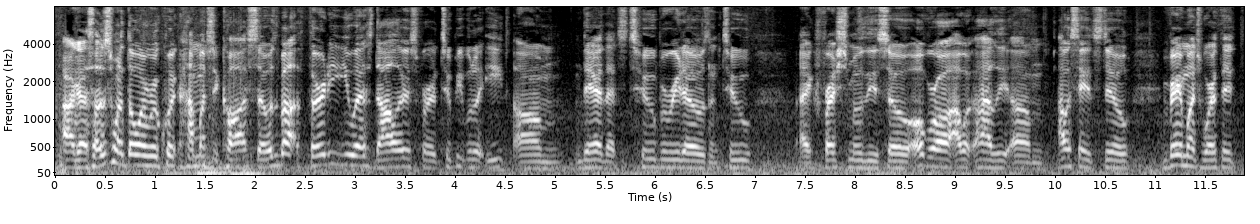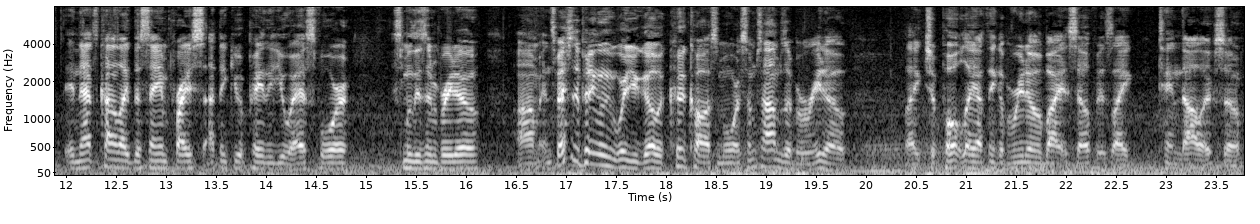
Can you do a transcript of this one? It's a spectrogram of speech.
All right, guys. So I just want to throw in real quick how much it costs. So it's about 30 US dollars for two people to eat. Um, there, that's two burritos and two like fresh smoothies. So overall, I would highly, um, I would say it's still very much worth it. And that's kind of like the same price I think you would pay in the US for smoothies and burrito. Um, and especially depending on where you go, it could cost more. Sometimes a burrito, like Chipotle, I think a burrito by itself is like $10. So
